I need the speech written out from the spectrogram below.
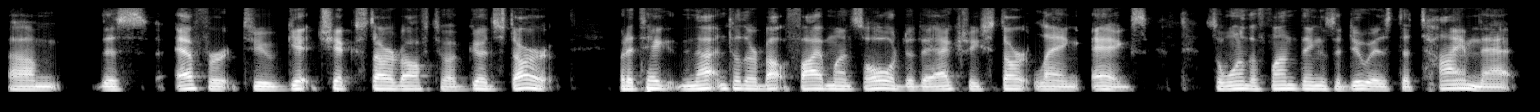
um, this effort to get chicks started off to a good start, but it takes not until they're about five months old do they actually start laying eggs. So one of the fun things to do is to time that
